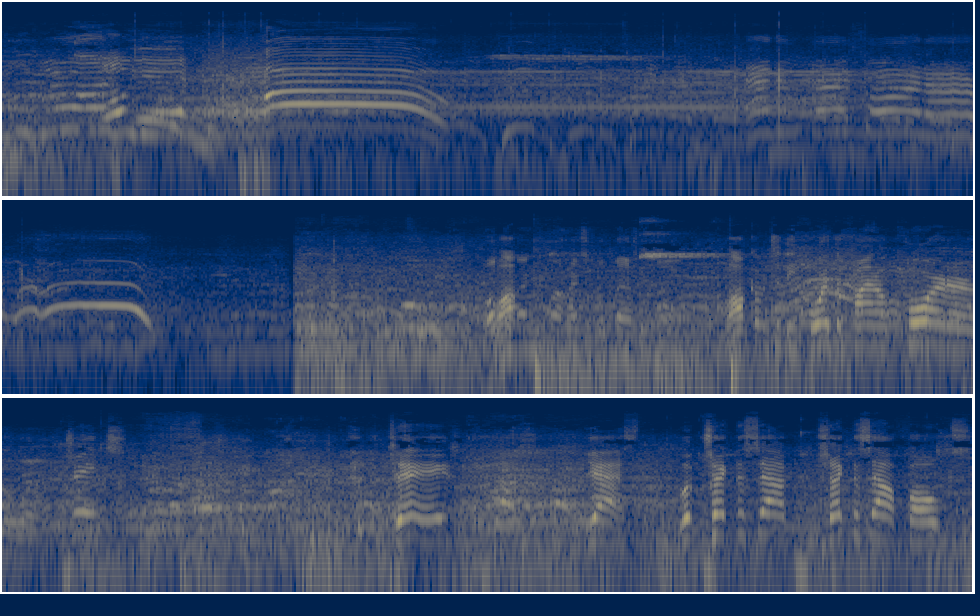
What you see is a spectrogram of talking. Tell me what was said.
Oh, yeah. Oh! And the third quarter! Woohoo! Welcome back to Front High School basketball. Welcome to the fourth and final quarter. Jinx! James! Yes. Look, check this out. Check this out, folks.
